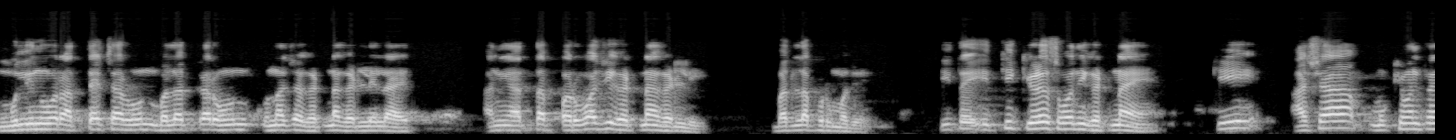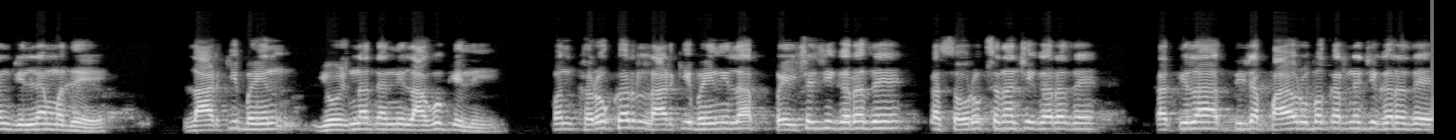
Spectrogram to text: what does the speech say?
मुलींवर अत्याचार होऊन बलात्कार होऊन खुनाच्या घटना घडलेल्या आहेत आणि आता परवा जी घटना घडली बदलापूरमध्ये ती तर इतकी किळसवानी घटना आहे की अशा मुख्यमंत्र्यांच्या जिल्ह्यामध्ये लाडकी बहीण योजना त्यांनी लागू केली पण खरोखर लाडकी बहिणीला पैशाची गरज आहे का संरक्षणाची गरज आहे? का तिला तिच्या पायावर उभं करण्याची गरज आहे?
